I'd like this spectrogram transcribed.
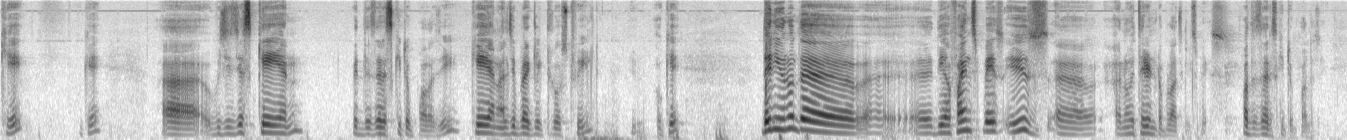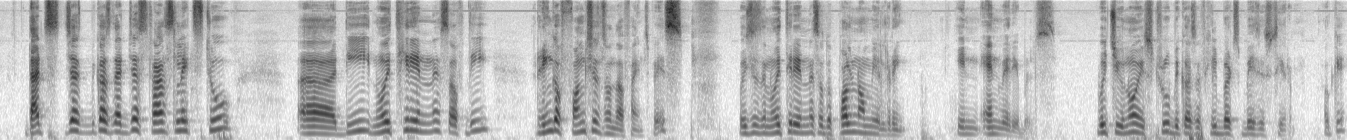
k okay uh, which is just kn with the Zariski topology k an algebraically closed field okay. Then you know the uh, the affine space is a Noetherian topological space for the Zariski topology. That's just because that just translates to the Noetherianness of the ring of functions on the affine space which is the Noetherianness of the polynomial ring in n variables which you know is true because of Hilbert's basis theorem okay.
